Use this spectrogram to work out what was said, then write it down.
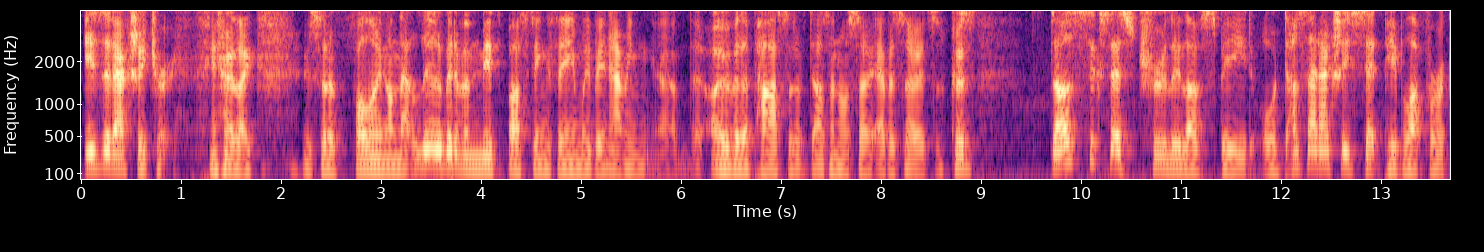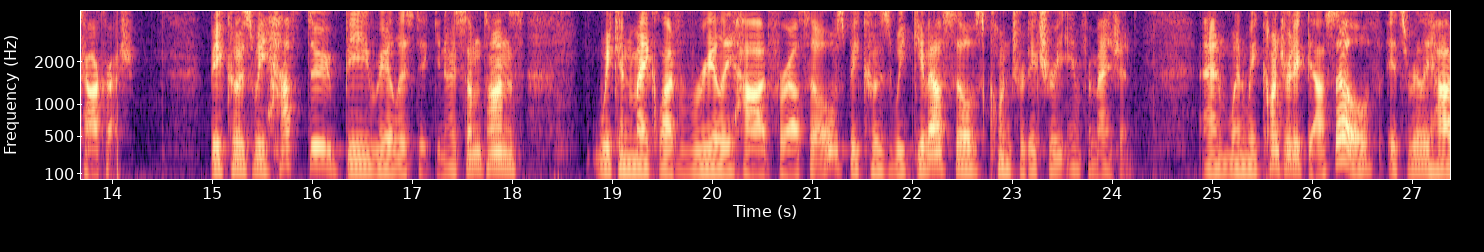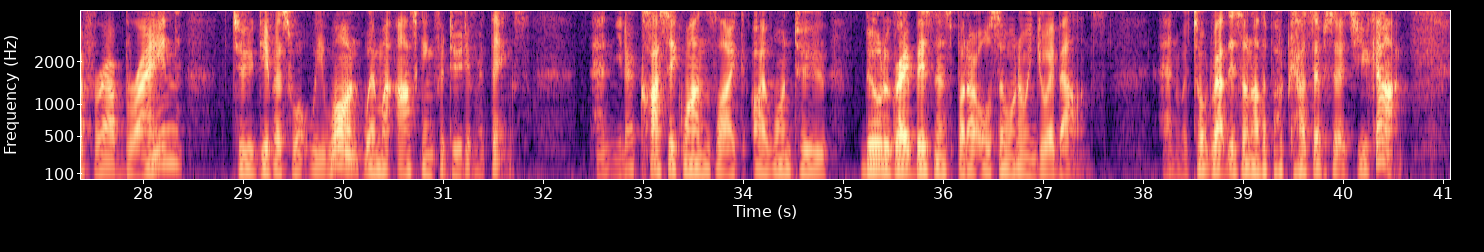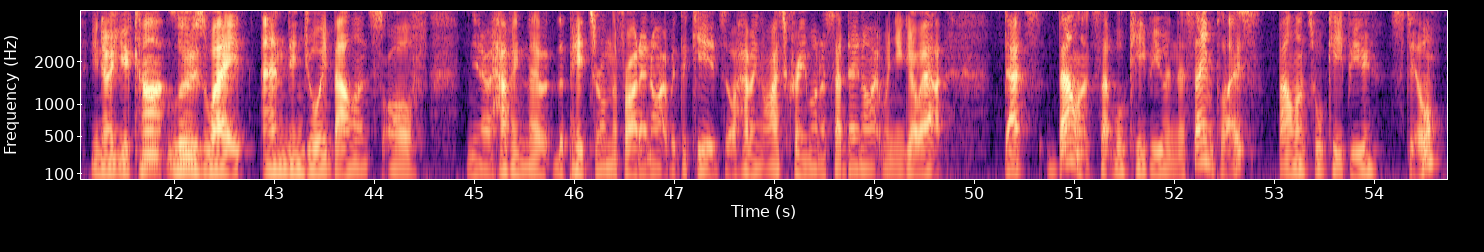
is it actually true? You know, like sort of following on that little bit of a myth busting theme we've been having uh, over the past sort of dozen or so episodes. Because does success truly love speed, or does that actually set people up for a car crash? Because we have to be realistic. You know, sometimes we can make life really hard for ourselves because we give ourselves contradictory information. And when we contradict ourselves, it's really hard for our brain to give us what we want when we're asking for two different things. And, you know, classic ones like, I want to build a great business, but I also want to enjoy balance. And we've talked about this on other podcast episodes. You can't. You know, you can't lose weight and enjoy balance of you know, having the, the pizza on the Friday night with the kids or having ice cream on a Saturday night when you go out. That's balance. That will keep you in the same place. Balance will keep you still.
